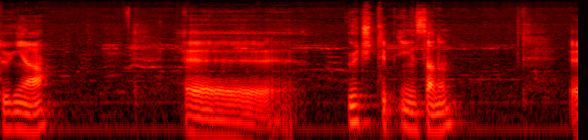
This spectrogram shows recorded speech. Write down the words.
dünya e, üç tip insanın e,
